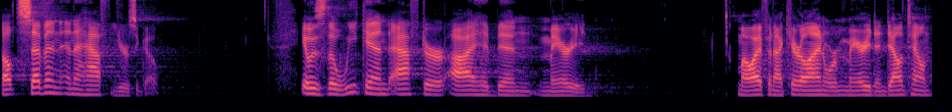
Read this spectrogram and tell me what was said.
about seven and a half years ago. It was the weekend after I had been married. My wife and I, Caroline, were married in downtown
